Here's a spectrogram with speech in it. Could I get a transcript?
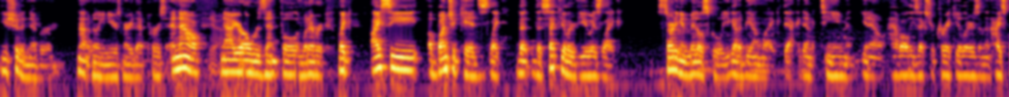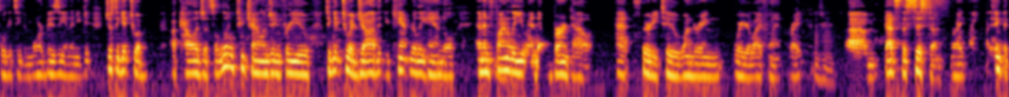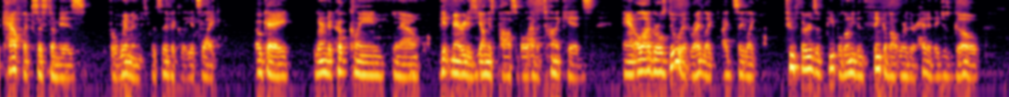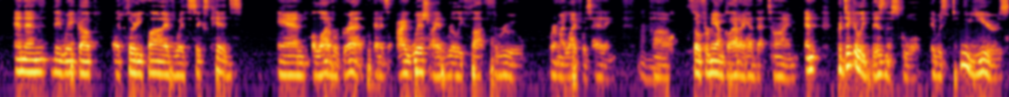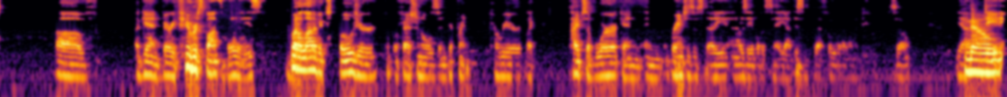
you should have never, not a million years married that person. And now, Yeah. now you're all resentful and whatever. Like I see a bunch of kids, like the, the secular view is like starting in middle school, you got to be on like the academic team and, you know, have all these extracurriculars. And then high school gets even more busy. And then you get just to get to a, a college that's a little too challenging for you to get to a job that you can't really handle. And then finally you end up burnt out at 32, wondering where your life went, right? Mhm. um, that's the system, right? I think the Catholic system is for women specifically. It's like, okay, learn to cook clean, you know, get married as young as possible, have a ton of kids, and a lot of girls do it, right? Like I'd say, like two thirds of people don't even think about where they're headed; they just go, and then they wake up at 35 with six kids and a lot of regret. And it's, I wish I had really thought through where my life was heading. Mhm. Uh, so for me, I'm glad I had that time, and particularly business school. It was two years of, again, very few responsibilities, but a lot of exposure to professionals and different career like types of work and, and branches of study. And I was able to say, yeah, this is definitely what I want to do. So, yeah, Now- dating,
